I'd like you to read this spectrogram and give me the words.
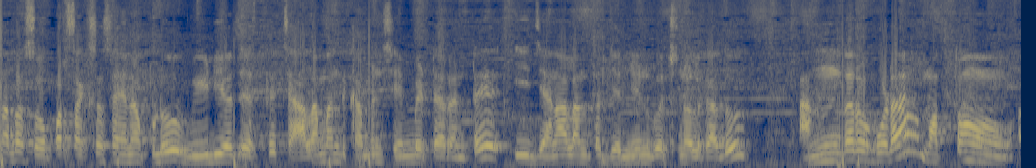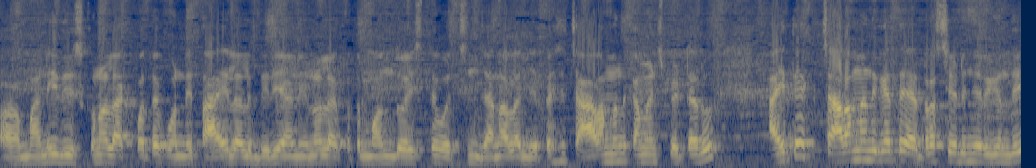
సభ సూపర్ సక్సెస్ అయినప్పుడు వీడియో చేస్తే చాలా మంది కమెంట్స్ ఏం పెట్టారంటే ఈ జనాలంతా జెన్యున్గా వచ్చిన వాళ్ళు కాదు అందరూ కూడా మొత్తం మనీ తీసుకునో లేకపోతే కొన్ని తాయిలాలు బిర్యానీనో లేకపోతే మందు ఇస్తే వచ్చిన జనాలు అని చెప్పేసి చాలా మంది కమెంట్స్ పెట్టారు. అయితే చాలా మందికి అయితే అడ్రస్ చేయడం జరిగింది.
